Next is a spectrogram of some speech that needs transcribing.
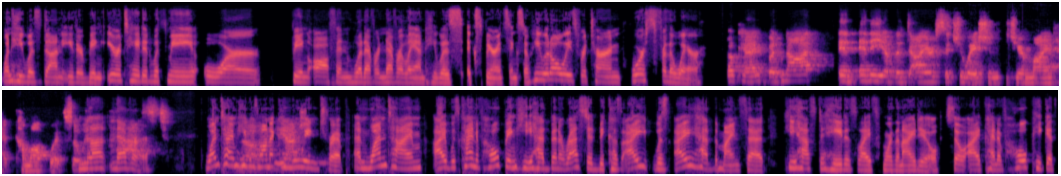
when he was done either being irritated with me or being off in whatever Neverland he was experiencing. So he would always return worse for the wear. Okay, but not in any of the dire situations your mind had come up with. So Not, never. One time he no, was on a canoeing actually, trip and one time I was kind of hoping he had been arrested because I was I had the mindset he has to hate his life more than I do. So I kind of hope he gets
